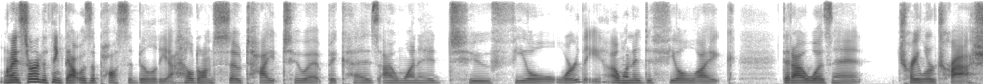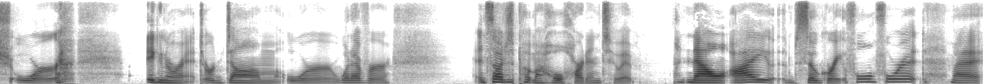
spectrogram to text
when I started to think that was a possibility, I held on so tight to it because I wanted to feel worthy. I wanted to feel like that I wasn't trailer trash or ignorant or dumb or whatever. And so I just put my whole heart into it. Now, I am so grateful for it. My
